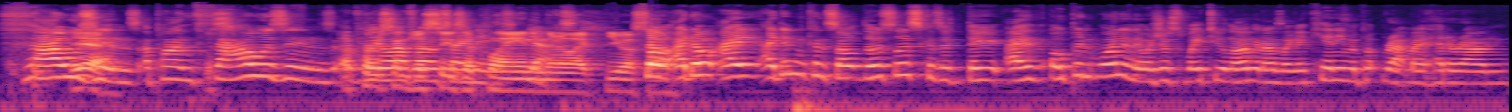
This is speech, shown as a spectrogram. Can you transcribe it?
thousands upon thousands A of person UFO just sees a sightings. plane and they're like UFO. So I don't. I, I didn't consult those lists because they. I opened one and it was just way too long, and I was like, I can't even put, wrap my head around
